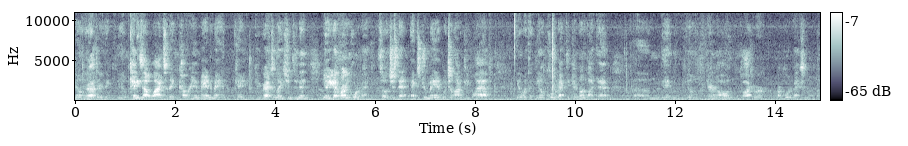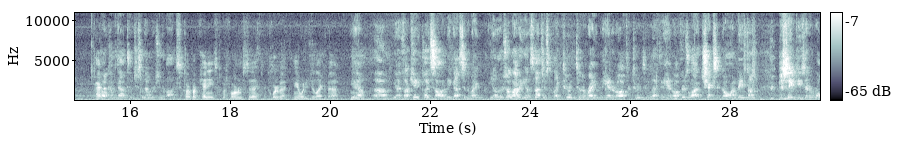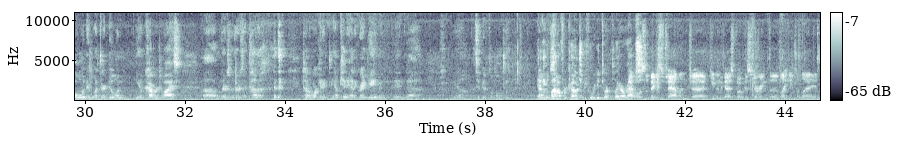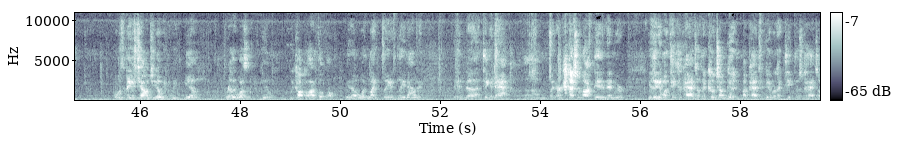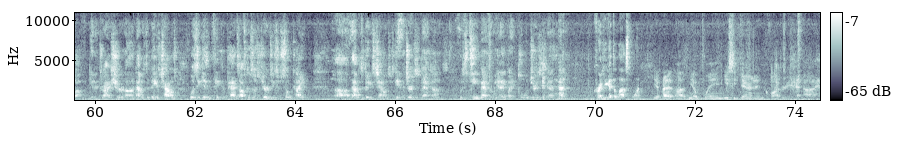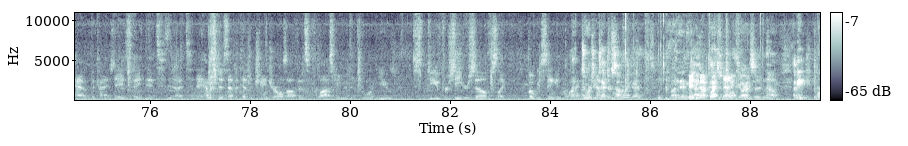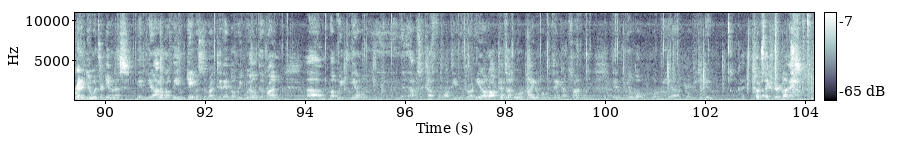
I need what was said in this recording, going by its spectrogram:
you know, they're out there. They, you know, Kenny's out wide, so they can cover him man to man. Okay, congratulations. And then you know you got a running quarterback, so it's just that extra man, which a lot of people have. You know, with a you know quarterback that can run like that, um, and you know Darrin Hall and Qadree are our quarterbacks. And it all comes down to just numbers in the box. Talk about Kenny's performance today, the quarterback. You know, what did you like about? it? You know, um, you know, I thought Kenny played solid. He got to the right. You know, there's a lot of, you know, it's not just like turn to the right and hand it off, or turn to the left and hand it off. There's a lot of checks that go on based on the safeties that are rolling and what they're doing, you know, coverage wise. Um, there's a, there's a ton of ton of work in it. You know, Kenny had a great game, and, and uh, you know, it's a good football team. Anything final for coach before we get to our player Pat, reps? what's the biggest challenge, uh, keeping the guys focused during the lightning delay? What was the biggest challenge? You know, we, we you know, really wasn't. You know, we talked a lot of football. You know, it wasn't like lay, lay down and and uh, take a nap. Um, but our guys were locked in, and then we were. You know, they didn't want to take their pads off. Like, Coach, I'm good. My pads are good. We're like, take those pads off and get a dry shirt on. That was the biggest challenge. Was to get them to take their pads off because those jerseys are so tight. Uh, that was the biggest challenge. Was getting the jerseys back on. It was a team effort. We had everybody pulling jerseys down. Craig, you got the last one. Yeah, Pat, uh, you know, when you see Darrin and Qadree ha- uh, have the kind of days they did uh, today, how much does that potentially change your all's offensive philosophy moving forward? You, do you foresee yourselves like focusing and relying like on Georgia them Tech or something like that. Run Maybe not quite pass to it that 12 yards. but- No, I mean, we're gonna do what they're giving us, and, you know, I don't know if they even gave us the run today, but we will the run. Um, but we, you know, that was a tough football team to throw. You know, it all depends on who we're playing and what we think up front and, and, you know, what, what we, uh, what we can do. Okay. Coach, thank you very much. Thanks.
